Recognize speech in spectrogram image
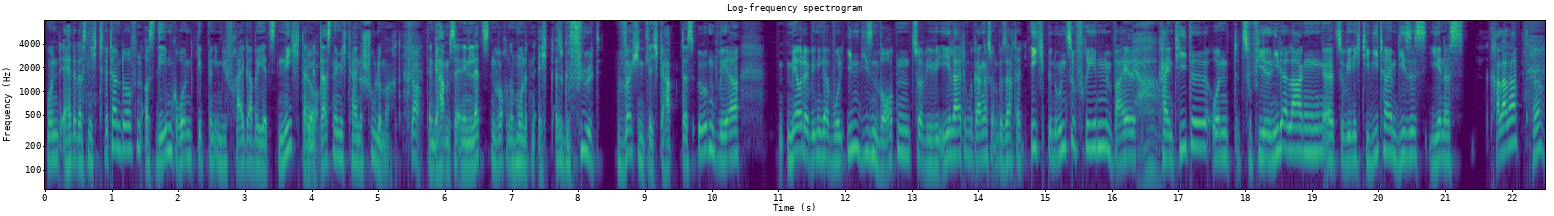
und er hätte das nicht twittern dürfen. Aus dem Grund gibt man ihm die Freigabe jetzt nicht, damit Ja. das nämlich keine Schule macht. Klar. Denn wir haben es ja in den letzten Wochen und Monaten echt, also gefühlt wöchentlich gehabt, dass irgendwer mehr oder weniger wohl in diesen Worten zur WWE-Leitung gegangen ist und gesagt hat, ich bin unzufrieden, weil Ja. kein Titel und zu viel Niederlagen, äh, zu wenig TV-Time, dieses, jenes, tralala. Ja.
